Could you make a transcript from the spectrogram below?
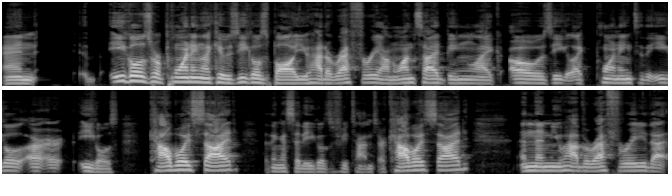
and Eagles were pointing like it was Eagles' ball. You had a referee on one side being like, "Oh, is he like pointing to the Eagle or, or Eagles, Cowboys side. I think I said Eagles a few times. Or Cowboys side, and then you have a referee that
